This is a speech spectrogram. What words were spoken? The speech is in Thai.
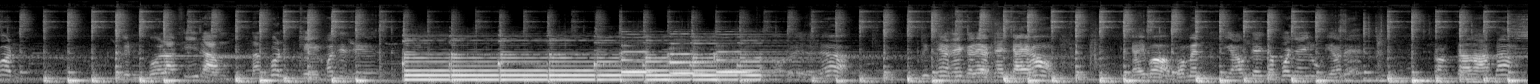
คนเป็นโบราสีดำบางคนเขกมันจะซื้อบอกเลยเด้อเป็นแค่ไหนก็แล้วแต่ใจเฮาใจบ่บ่แม่นเดียวใจก็พอใจลูกเดียวเด้ต้องตลาดน้ำ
